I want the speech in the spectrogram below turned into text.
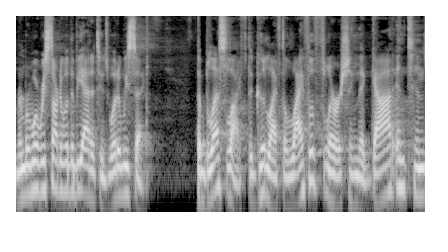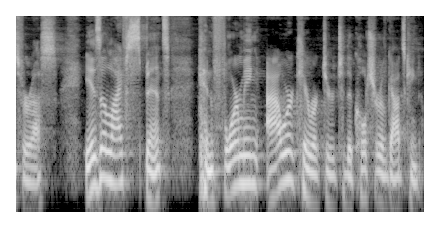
Remember where we started with the Beatitudes. What did we say? The blessed life, the good life, the life of flourishing that God intends for us is a life spent conforming our character to the culture of God's kingdom.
